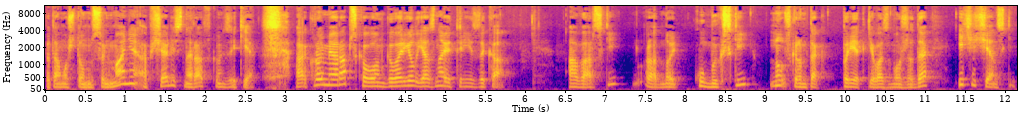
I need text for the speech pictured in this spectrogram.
потому что мусульмане общались на арабском языке. А кроме арабского он говорил, я знаю три языка. Аварский, ну, родной, кумыкский, ну, скажем так, предки, возможно, да, и чеченский.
